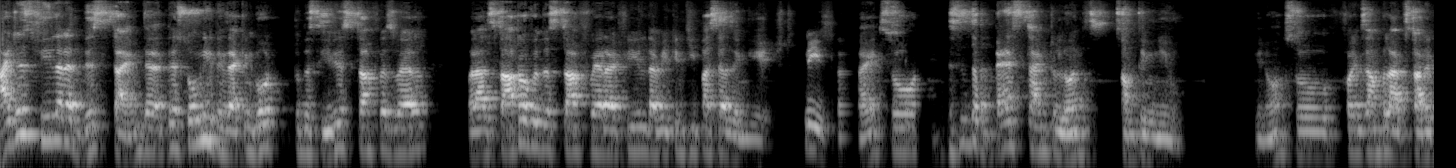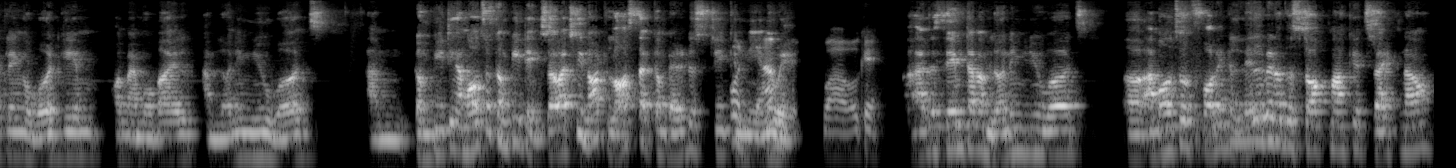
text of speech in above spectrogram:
I just feel that at this time, there, there's so many things. I can go to the serious stuff as well, but I'll start off with the stuff where I feel that we can keep ourselves engaged. Please. Right? So, this is the best time to learn something new. You know, so for example, I've started playing a word game on my mobile. I'm learning new words. I'm competing. I'm also competing. So, I've actually not lost that competitive streak oh, in me anyway. Wow, okay. At the same time, I'm learning new words. Uh, I'm also following a little bit of the stock markets right now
